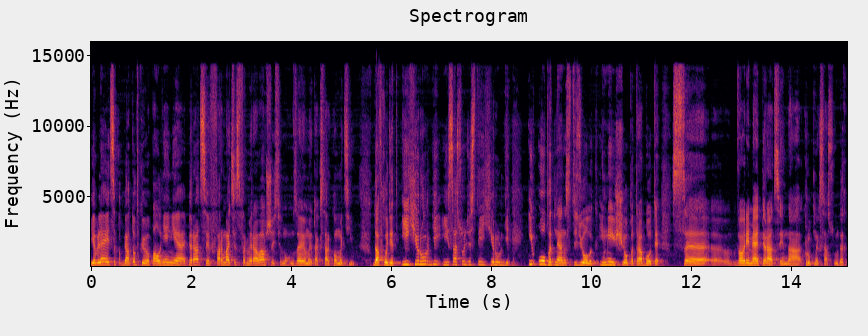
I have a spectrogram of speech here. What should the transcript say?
является подготовка и выполнение операции в формате сформировавшейся, ну, назовем ее так, саркома ТИМ. Туда входят и хирурги, и сосудистые хирурги, и опытный анестезиолог, имеющий опыт работы с, э, во время операции на крупных сосудах,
